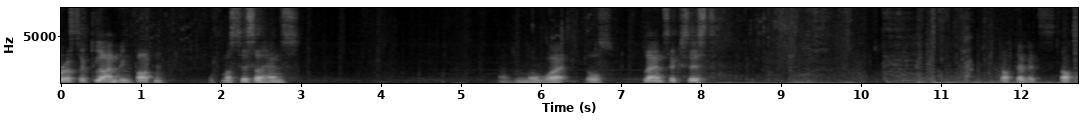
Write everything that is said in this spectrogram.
press the climbing button with my scissor hands. I don't know why those plants exist. God damn it, stop.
